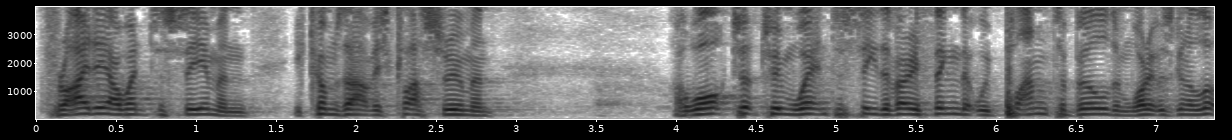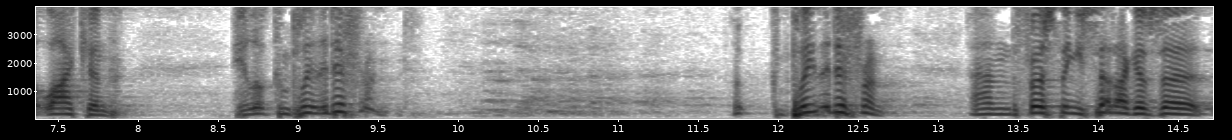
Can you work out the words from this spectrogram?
Friday, I went to see him and he comes out of his classroom and I walked up to him waiting to see the very thing that we planned to build and what it was going to look like. And he looked completely different. Looked completely different. And the first thing he said, I goes, uh,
